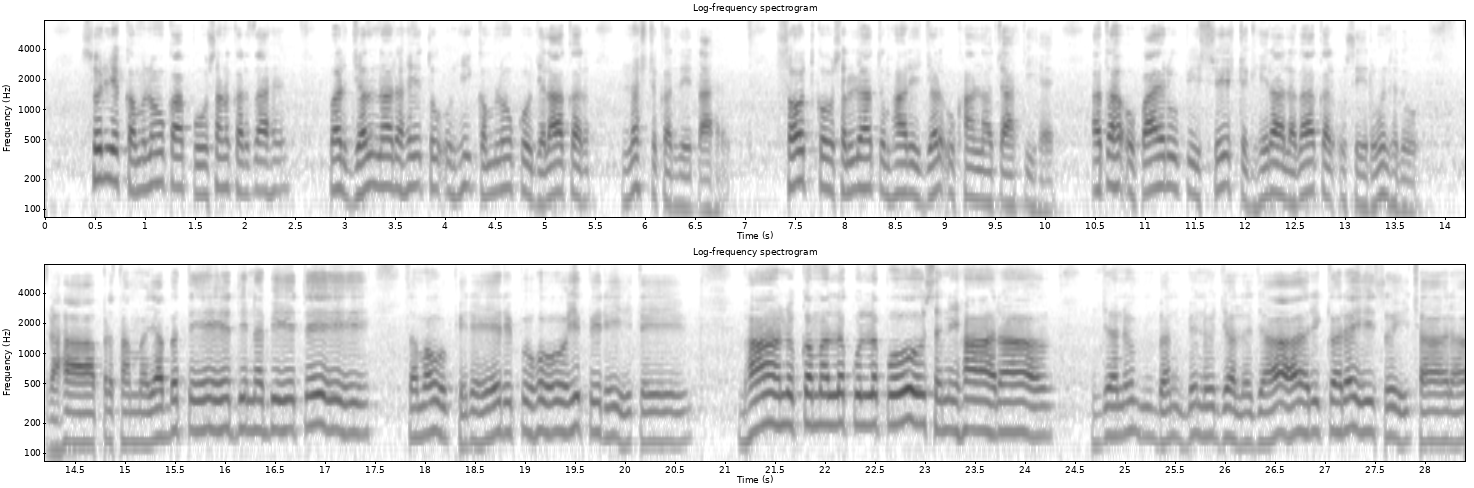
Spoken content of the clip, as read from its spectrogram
सूर्य कमलों का पोषण करता है, पर जल न रहे तो उन्हीं कमलों को जलाकर नष्ट कर देता है। सौत कौशल्या तुम्हारी जड़ उखाड़ना चाहती है। अतः उपाय रूपी श्रेष्ठ घेरा लगाकर उसे रोंध दो। रहा प्रथम अब ते दिन बीते, समो फिरे रिपु हो प्रीते। भानु कमल कुल पोष निहारा, जन बन बिनु जल जारी करई सुई छारा।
